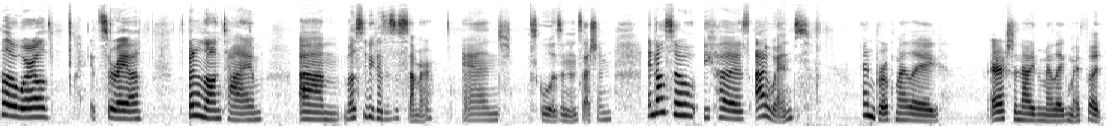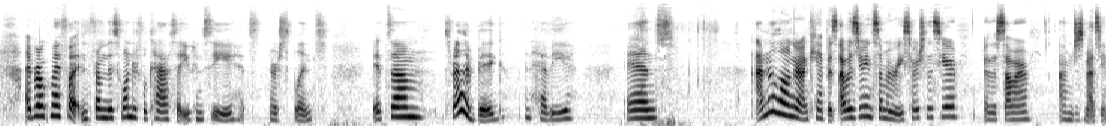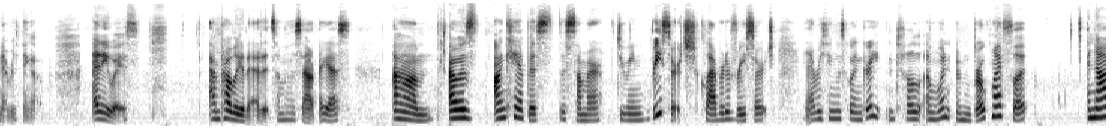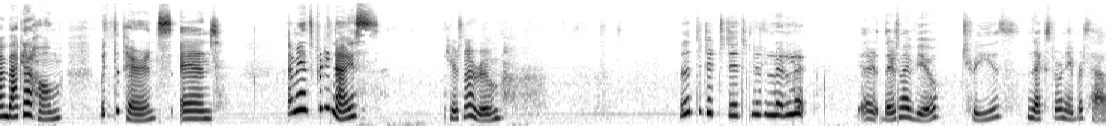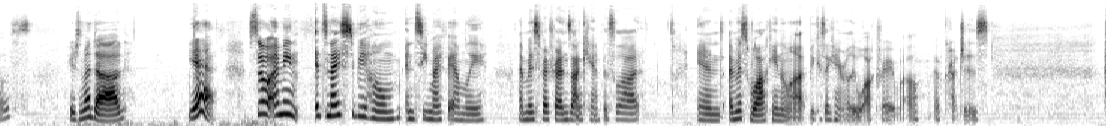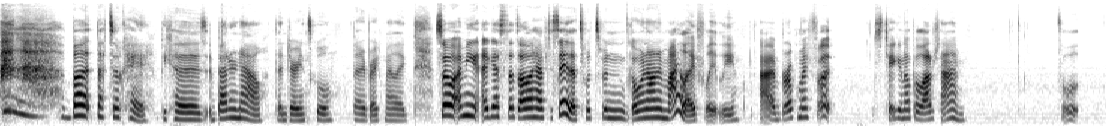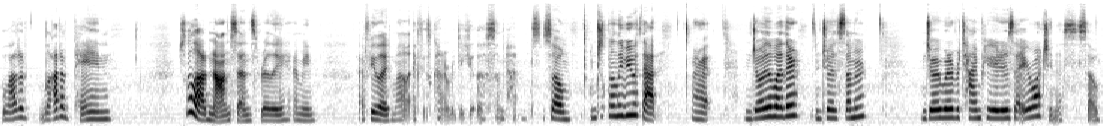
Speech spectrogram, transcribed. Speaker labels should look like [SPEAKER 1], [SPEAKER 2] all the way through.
[SPEAKER 1] Hello world, it's Saraya. It's been a long time, um, mostly because it's the summer and school isn't in session, and also because I went and broke my leg. Actually, not even my leg, my foot. I broke my foot, and from this wonderful cast that you can see, it's or splint. It's um, it's rather big and heavy, and I'm no longer on campus. I was doing summer research this year, or this summer, I'm just messing everything up. Anyways, I'm probably going to edit some of this out, I guess. Um, I was on campus this summer doing research, collaborative research, and everything was going great until I went and broke my foot. And now I'm back at home with the parents, and I mean, it's pretty nice. Here's my room. There's my view trees, next door neighbor's house. Here's my dog. Yeah. So, I mean, it's nice to be home and see my family. I miss my friends on campus a lot. And I miss walking a lot because I can't really walk very well. I have crutches. but that's okay because better now than during school that I break my leg. So, I mean, I guess that's all I have to say. That's what's been going on in my life lately. I broke my foot. It's taken up a lot of time. It's a lot of lot of pain. Just a lot of nonsense, really. I mean, I feel like my life is kind of ridiculous sometimes. So I'm just gonna leave you with that. All right. Enjoy the weather. Enjoy the summer. Enjoy whatever time period is that you're watching this. So.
